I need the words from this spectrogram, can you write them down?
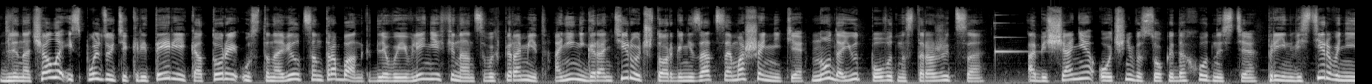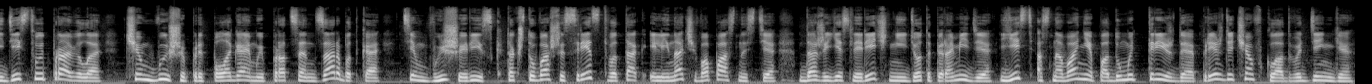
Для начала используйте критерии, которые установил Центробанк для выявления финансовых пирамид. Они не гарантируют, что организация мошенники, но дают повод насторожиться. Обещание очень высокой доходности. При инвестировании действует правило, чем выше предполагаемый процент заработка, тем выше риск. Так что ваши средства так или иначе в опасности, даже если речь не идет о пирамиде. Есть основания подумать трижды, прежде чем вкладывать деньги.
